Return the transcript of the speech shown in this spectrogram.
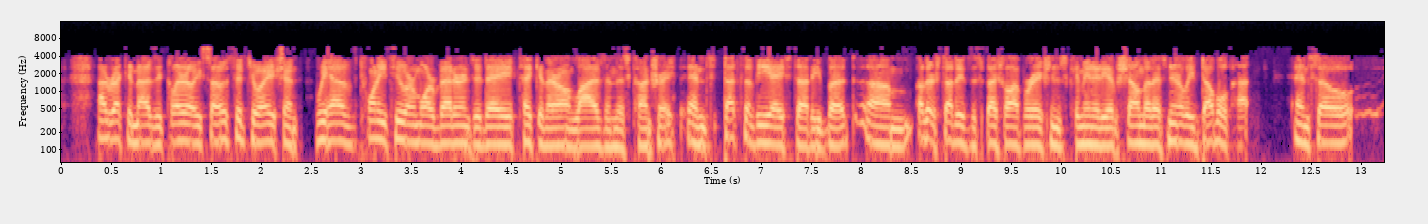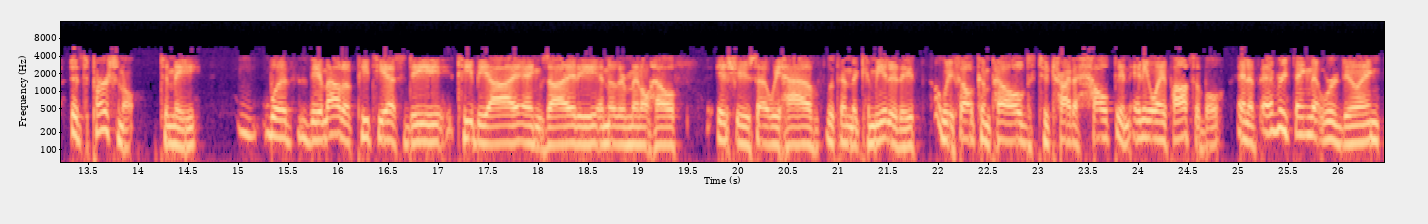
I recognize it clearly. So, situation we have 22 or more veterans a day taking their own lives in this country, and that's a VA study. But um, other studies, the special operations community, have shown that it's nearly double that. And so, it's personal to me with the amount of PTSD, TBI, anxiety, and other mental health issues that we have within the community, we felt compelled to try to help in any way possible. And if everything that we're doing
